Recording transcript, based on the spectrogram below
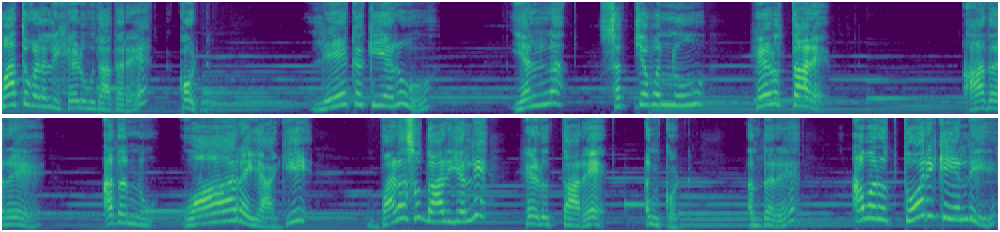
ಮಾತುಗಳಲ್ಲಿ ಹೇಳುವುದಾದರೆ, ಕೋಟ್, ಲೇಖಕಿಯರು ಎಲ್ಲ ಸತ್ಯವನ್ನೂ ಹೇಳುತ್ತಾರೆ, ಆದರೆ ಅದನ್ನು ವಾರೆಯಾಗಿ ಬಳಸುದಾರಿಯಲ್ಲಿ ಹೇಳುತ್ತಾರೆ, ಅನ್ಕೋಟ್. ಅಂದರೆ ಅವರು ತೋರಿಕೆಯಲ್ಲಿ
